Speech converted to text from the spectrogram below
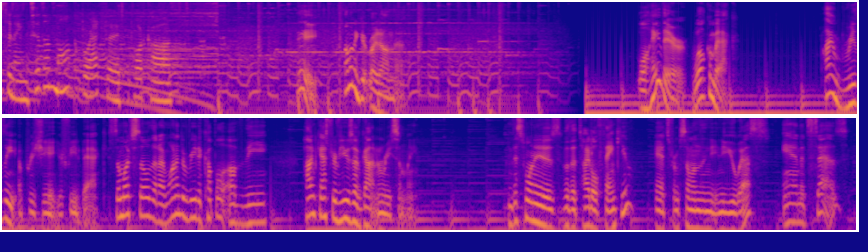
listening to the Mark Bradford Podcast. Hey, I'm going to get right on that. Well, hey there, welcome back. I really appreciate your feedback, so much so that I wanted to read a couple of the podcast reviews I've gotten recently. This one is with the title Thank You. It's from someone in the US, and it says,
